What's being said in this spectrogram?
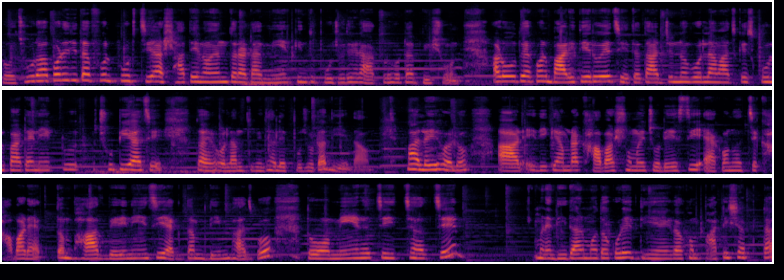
প্রচুর অপরাজিতা ফুল ফুটছে, আর সাথে নয়নতরাটা, মেয়ের কিন্তু পুজোদের আগ্রহটা ভীষণ। আর ও তো এখন বাড়িতে রয়েছে, তো তার জন্য বললাম আজকে স্কুল পাঠায়নি একটু ছুটি আছে তো আমি বললাম, তুমি তাহলে পুজোটা দিয়ে দাও। ভালোই হলো। আর এদিকে আমরা খাবার সময় চলে এসেছি। এখন হচ্ছে খাবার একদম ভাত বেড়ে নিয়েছি, একদম ডিম ভাজবো। তো মেয়ের হচ্ছে ইচ্ছা হচ্ছে মানে দিদার মতো করে দিয়ে এরকম পাটিসাপটা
